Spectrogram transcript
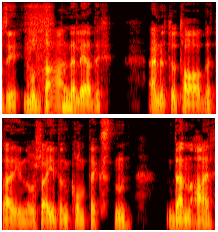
si, moderne leder er nødt til å ta dette her inn over seg i den konteksten den er.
